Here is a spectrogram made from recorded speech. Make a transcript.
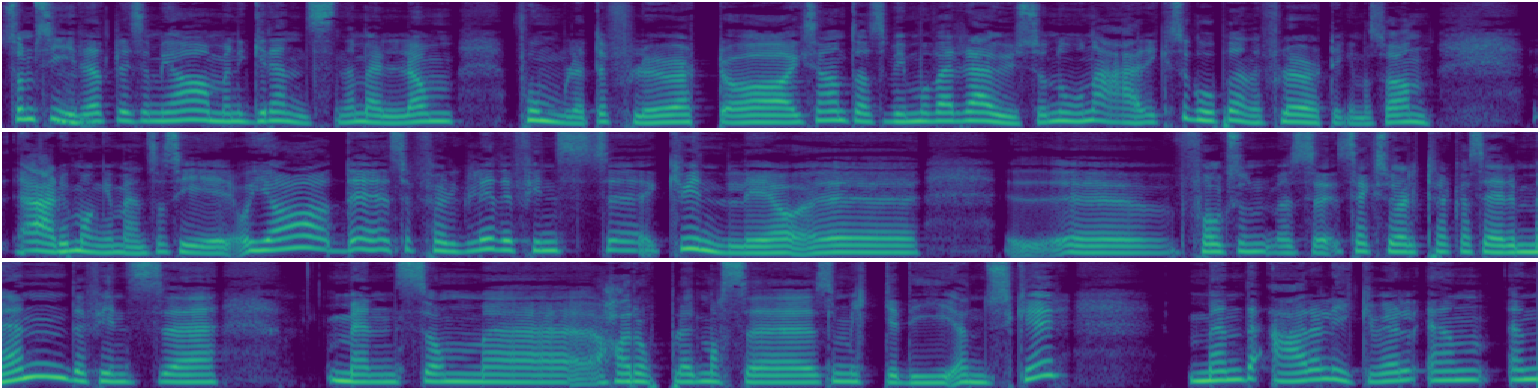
Som sier mm. at liksom, ja, men grensene mellom fomlete flørt og ikke sant, altså vi må være rause, og noen er ikke så gode på denne flørtingen og sånn. Er det jo mange menn som sier. Og ja, det, selvfølgelig, det fins kvinnelige øh, uh, folk som seksuelt trakasserer menn. Det fins menn som uh, har opplevd masse som ikke de ønsker. Men det er allikevel en, en,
